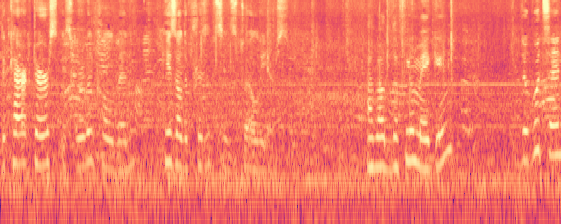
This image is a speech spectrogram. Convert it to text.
the characters is Roman Coleman. He's on the prison since 12 years. About the filmmaking, The good scene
